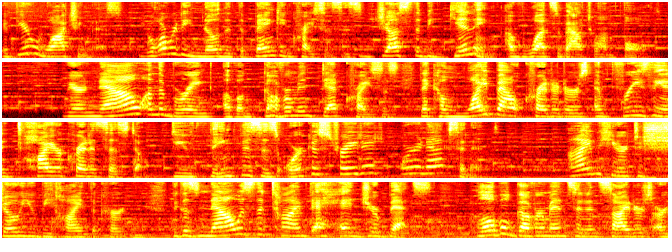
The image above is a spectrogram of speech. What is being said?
If you're watching this, you already know that the banking crisis is just the beginning of what's about to unfold. We are now on the brink of a government debt crisis that can wipe out creditors and freeze the entire credit system. Do you think this is orchestrated or an accident? I'm here to show you behind the curtain because now is the time to hedge your bets. Global governments and insiders are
